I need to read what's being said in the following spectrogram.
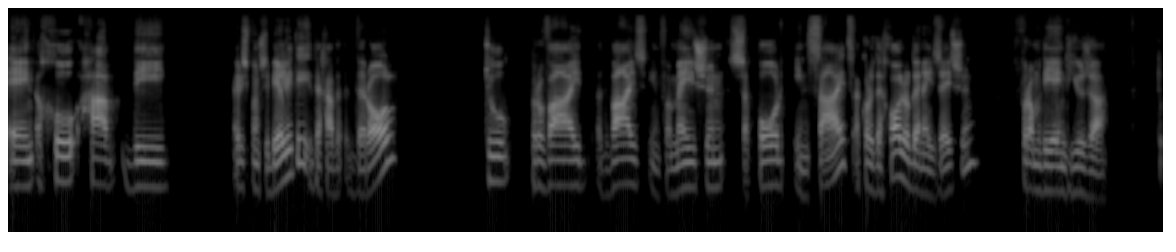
and who have the responsibility, they have the role to provide advice, information, support, insights across the whole organization from the end user to,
